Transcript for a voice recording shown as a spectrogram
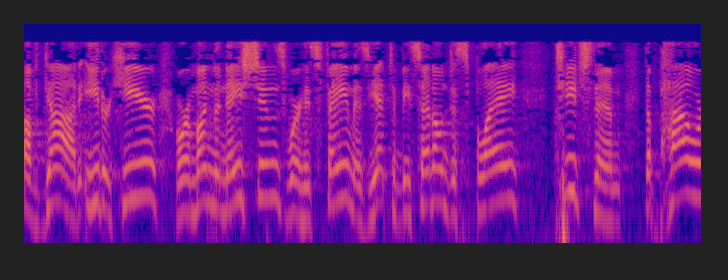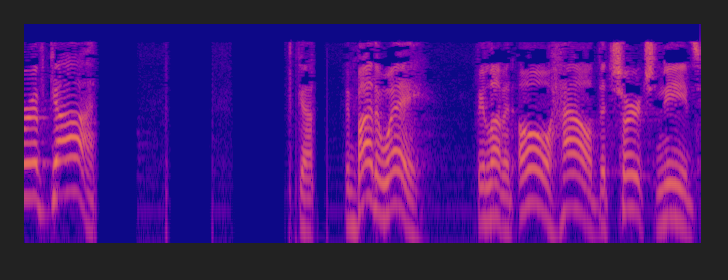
of God, either here or among the nations where His fame is yet to be set on display. Teach them the power of God. God. And by the way, beloved, oh, how the church needs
